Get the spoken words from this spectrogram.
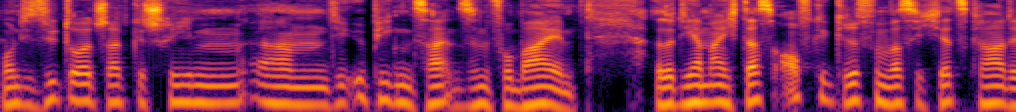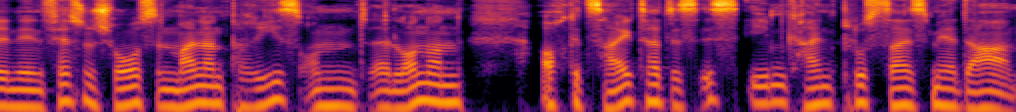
Und die Süddeutsche hat geschrieben, ähm, die üppigen Zeiten sind vorbei. Also die haben eigentlich das aufgegriffen, was sich jetzt gerade in den Fashion-Shows in Mailand, Paris und äh, London auch gezeigt hat. Es ist eben kein Plus-Size mehr da.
